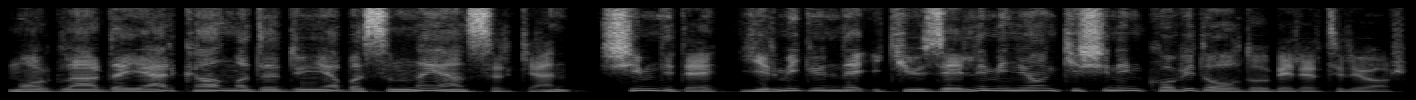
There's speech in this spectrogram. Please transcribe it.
morglarda yer kalmadığı dünya basınına yansırken, şimdi de 20 günde 250 milyon kişinin Covid olduğu belirtiliyor.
